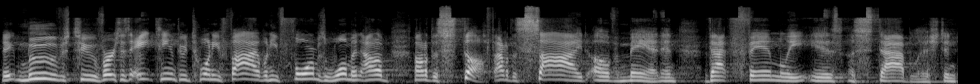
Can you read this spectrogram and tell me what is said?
it moves to verses 18 through 25 when he forms woman out of, out of the stuff, out of the side of man. And that family is established. And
